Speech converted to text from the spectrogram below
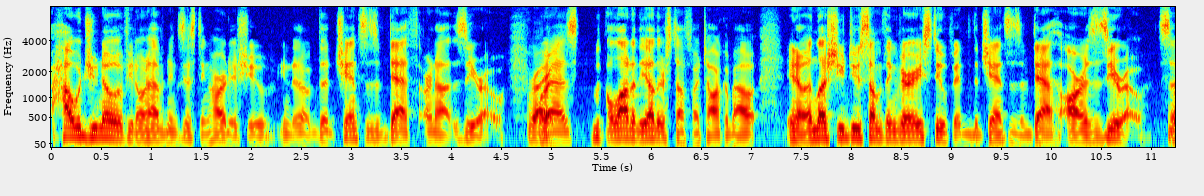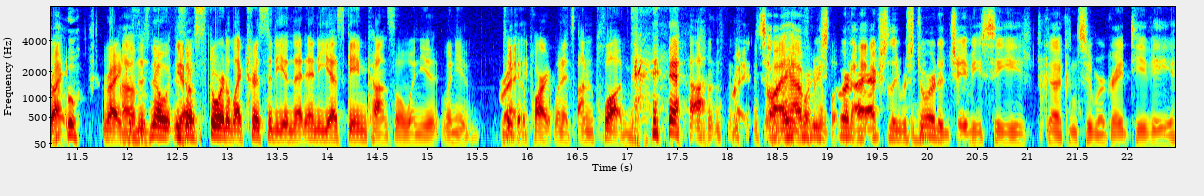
how would you know if you don't have an existing heart issue? You know, the chances of death are not zero. Right. Whereas with a lot of the other stuff I talk about, you know, unless you do something very stupid, the chances of death are zero. So, right, right, because um, there's no there's no stored electricity in that NES game console when you when you take right. it apart when it's unplugged. um, right. So I have restored. I actually mm-hmm. restored mm-hmm. a JVC uh, consumer grade TV uh,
